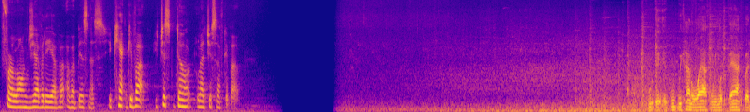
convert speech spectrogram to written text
for a longevity of a, of a business. You can't give up. You just don't let yourself give up. We, we kind of laugh when we look back, but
